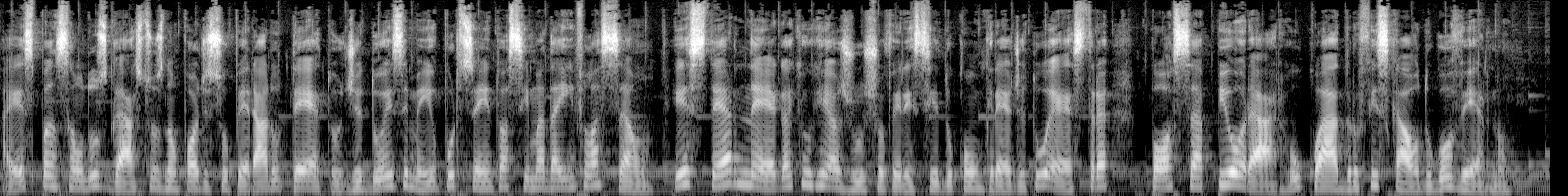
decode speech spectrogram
A expansão dos gastos não pode superar o teto de 2,5% acima da inflação. Esther nega que o reajuste oferecido com crédito extra possa piorar o quadro fiscal do governo.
